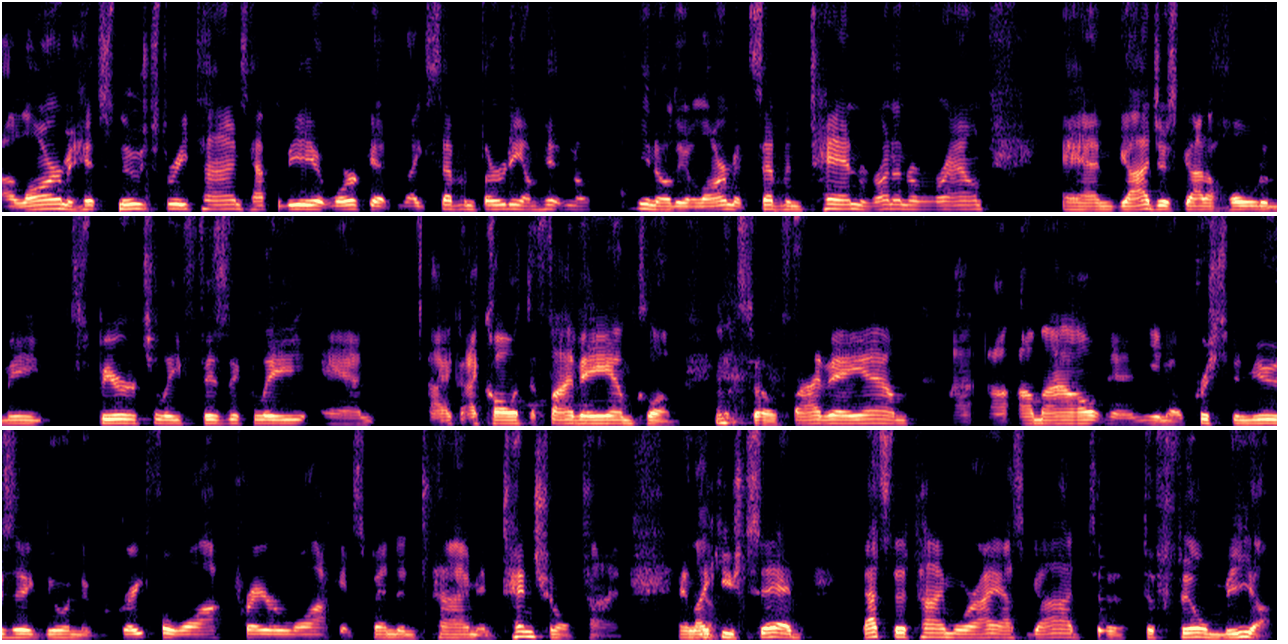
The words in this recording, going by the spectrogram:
alarm and hit snooze three times. Have to be at work at like seven thirty. I'm hitting you know the alarm at seven ten, running around, and God just got a hold of me spiritually, physically, and I, I call it the 5 a.m. club. And so 5 a.m. I, I'm out and, you know, Christian music, doing the grateful walk, prayer walk, and spending time, intentional time. And like you said, that's the time where I ask God to, to fill me up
